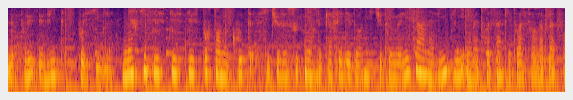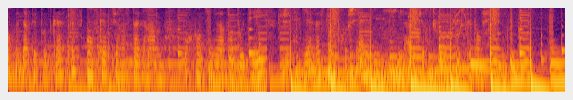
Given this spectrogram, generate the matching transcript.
le plus vite possible. Merci plus plus plus pour ton écoute. Si tu veux soutenir le Café des Burnies, tu peux me laisser un avis et mettre 5 étoiles sur la plateforme d'Apple Podcast. On se capture Instagram pour continuer à papoter. Je te dis à la semaine prochaine et d'ici là, surtout, booste ton feeling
